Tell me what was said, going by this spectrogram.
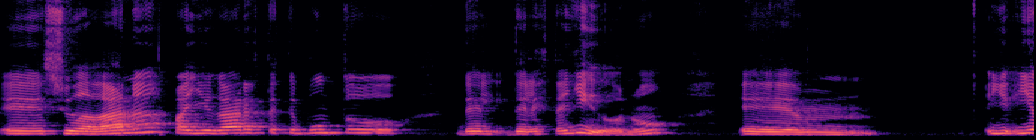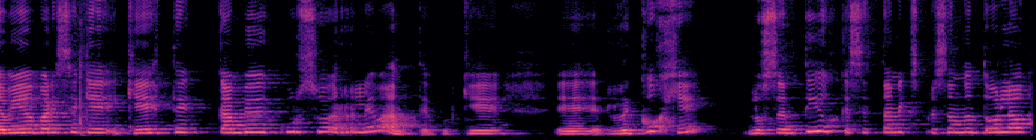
eh, ciudadanas para llegar hasta este punto del, estallido, ¿no? Em, y, a mí me parece que, este cambio de discurso es relevante porque eh, recoge los sentidos que se están expresando en todos lados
